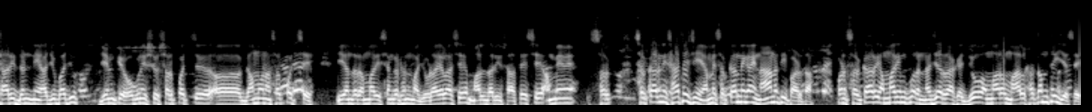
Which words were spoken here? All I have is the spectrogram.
છારી દંડની આજુબાજુ, જેમ કે ઓગણીસો સરપંચ ગામોના સરપંચ છે, એ અંદર અમારી સંગઠનમાં જોડાયેલા છે માલદારી સાથે છે. અમે સર, સરકારની સાથે છીએ, અમે સરકારને કાંઈ ના નથી પાડતા, પણ સરકાર અમારી ઉપર નજર રાખે, જો અમારો માલ ખતમ થઈ જશે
